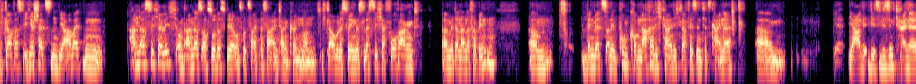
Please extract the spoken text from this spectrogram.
ich glaube, was wir hier schätzen, wir arbeiten anders sicherlich und anders auch so, dass wir unsere Zeit besser einteilen können. Und ich glaube deswegen, das lässt sich hervorragend äh, miteinander verbinden. Ähm, wenn wir jetzt an den Punkt kommen, Nachhaltigkeit, ich glaube, wir sind jetzt keine, ähm, ja, wir, wir, sind keine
